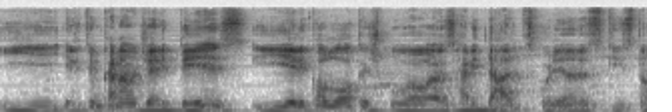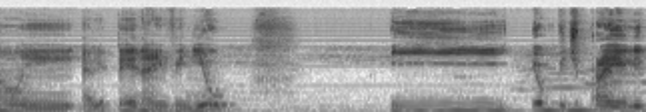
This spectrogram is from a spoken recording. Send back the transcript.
E ele tem um canal de LPs e ele coloca, tipo, as raridades coreanas que estão em LP, né? Em vinil. E eu pedi para ele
